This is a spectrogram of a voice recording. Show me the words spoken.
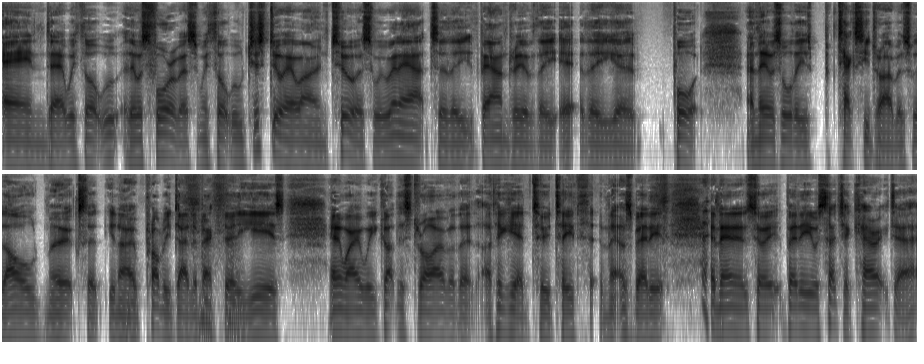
and uh, we thought well, there was four of us, and we thought we'll just do our own tour. So we went out to the boundary of the uh, the uh, port, and there was all these taxi drivers with old Mercs that you know probably dated back thirty years. Anyway, we got this driver that I think he had two teeth, and that was about it. And then so, but he was such a character.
